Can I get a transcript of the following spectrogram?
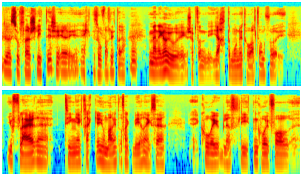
du er sofasliter. ikke eh, ekte sofasliter. Ja. Mm. Men jeg har jo jeg har kjøpt sånn hjertemonitor og alt sånt, for jo flere ting jeg trekker, jo mer interessant blir det. Jeg ser eh, hvor jeg blir sliten, hvor jeg får eh,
